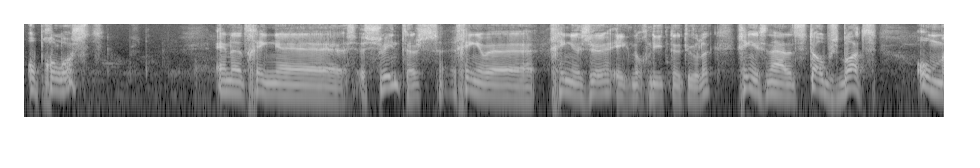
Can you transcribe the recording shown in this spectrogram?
opgelost. En het ging, eh, s- 's winters gingen, we, gingen ze, ik nog niet natuurlijk, gingen ze naar het Stoopsbad om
